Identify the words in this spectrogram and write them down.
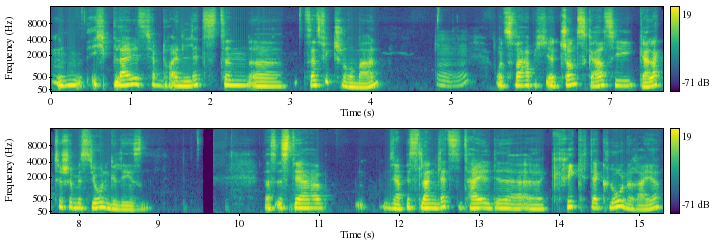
Mhm, ich bleibe jetzt, ich habe noch einen letzten äh, Science-Fiction-Roman. Mhm. Und zwar habe ich äh, John Scalzi Galaktische Mission gelesen. Das ist der ja, bislang letzte Teil der äh, Krieg der Klone-Reihe.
